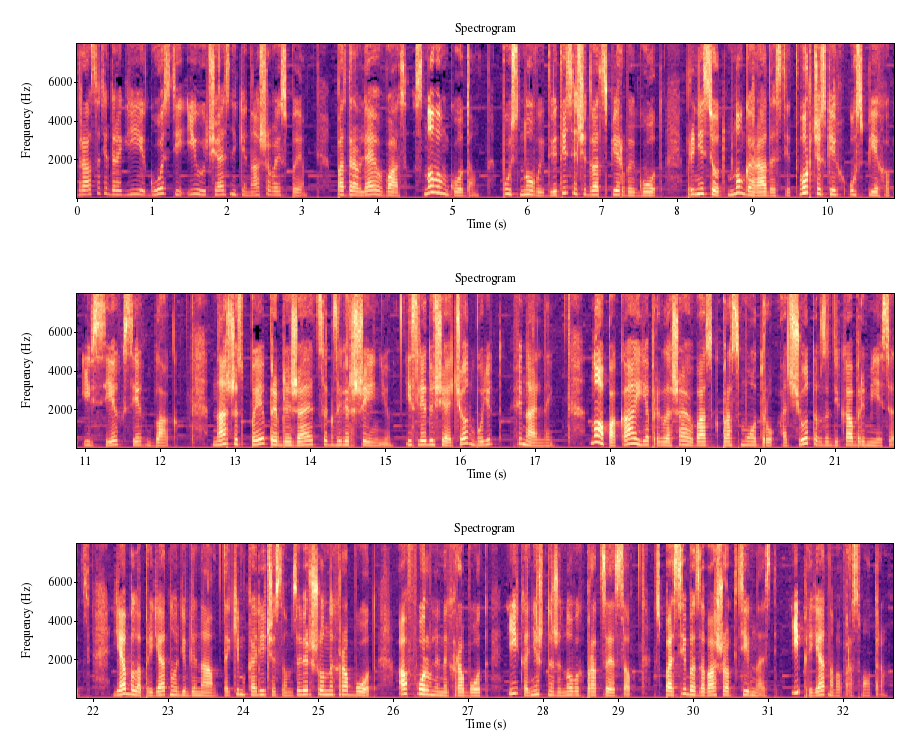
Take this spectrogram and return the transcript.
Здравствуйте, дорогие гости и участники нашего СП! Поздравляю вас с Новым годом! Пусть новый 2021 год принесет много радости, творческих успехов и всех-всех благ. Наш СП приближается к завершению, и следующий отчет будет финальный. Ну а пока я приглашаю вас к просмотру отчетов за декабрь месяц. Я была приятно удивлена таким количеством завершенных работ, оформленных работ и, конечно же, новых процессов. Спасибо за вашу активность и приятного просмотра.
